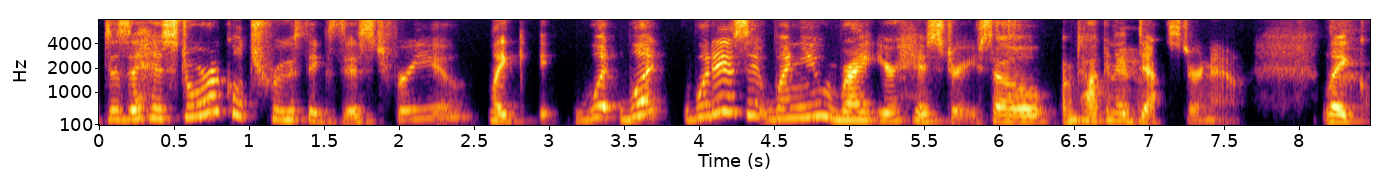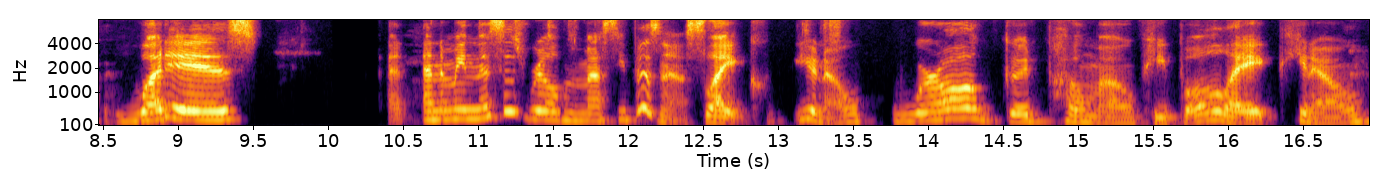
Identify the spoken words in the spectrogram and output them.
does a historical truth exist for you like what what what is it when you write your history so i'm talking to dexter now like what is and, and I mean, this is real messy business. Like, you know, we're all good POMO people, like, you know,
